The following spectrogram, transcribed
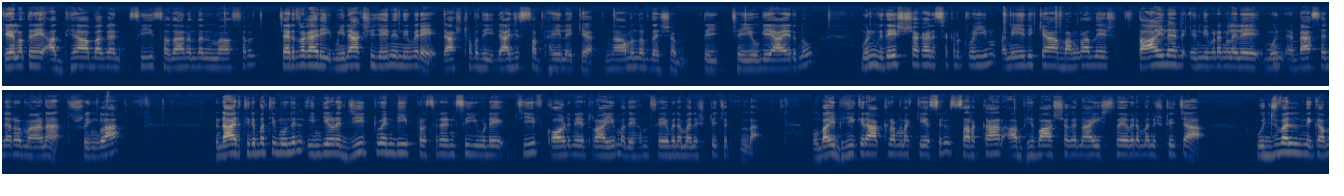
കേരളത്തിലെ അധ്യാപകൻ സി സദാനന്ദൻ മാസ്റ്റർ ചരിത്രകാരി മീനാക്ഷി ജെയിൻ എന്നിവരെ രാഷ്ട്രപതി രാജ്യസഭയിലേക്ക് നാമനിർദ്ദേശം ചെയ്യുകയായിരുന്നു. മുൻ വിദേശകാര്യ സെക്രട്ടറിയും അമേരിക്ക ബംഗ്ലാദേശ് തായ്ലൻഡ് എന്നിവിടങ്ങളിലെ മുൻ അംബാസഡറുമാണ് ശൃംഗ്ല രണ്ടായിരത്തി ഇരുപത്തി മൂന്നിൽ ഇന്ത്യയുടെ ജി ട്വന്റി പ്രസിഡൻസിയുടെ ചീഫ് കോർഡിനേറ്ററായും അദ്ദേഹം സേവനമനുഷ്ഠിച്ചിട്ടുണ്ട്. മുംബൈ ഭീകരാക്രമണ കേസിൽ സർക്കാർ അഭിഭാഷകനായി സേവനമനുഷ്ഠിച്ച ഉജ്വൽ നിഗം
